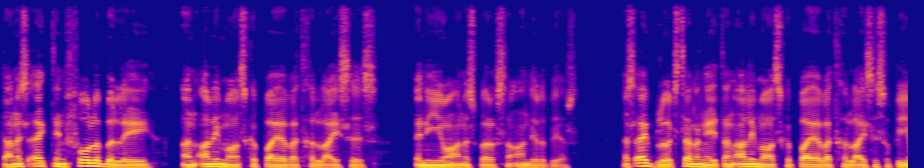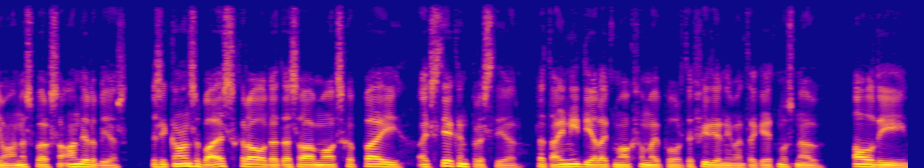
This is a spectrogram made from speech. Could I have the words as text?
dan is ek ten volle belê aan al die maatskappye wat gelys is in die Johannesburgse aandelebeurs. As ek blootstelling het aan al die maatskappye wat gelys is op die Johannesburgse aandelebeurs, is die kans baie skraal dat as 'n maatskappy uitstekend presteer, dat hy nie deel uitmaak van my portefeulje nie want ek het mos nou al die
